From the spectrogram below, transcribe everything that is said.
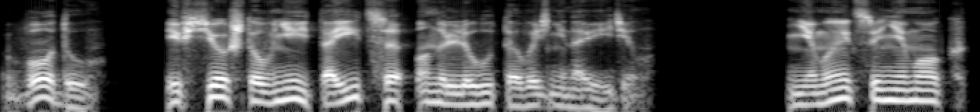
воду и все, что в ней таится, он люто возненавидел. Не мыться не мог,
